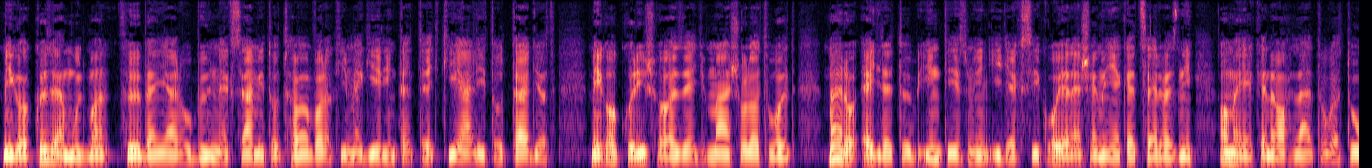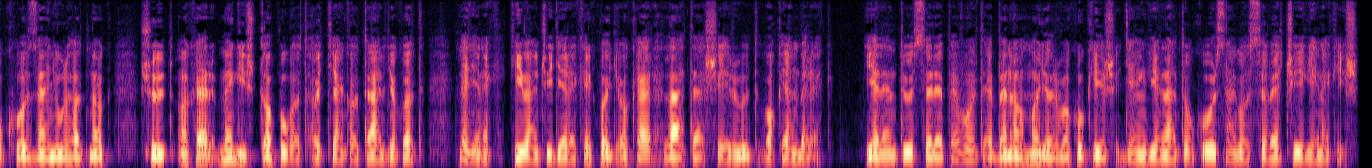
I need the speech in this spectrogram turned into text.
Míg a közelmúltban főben járó bűnnek számított, ha valaki megérintette egy kiállított tárgyat, még akkor is, ha ez egy másolat volt, mára egyre több intézmény igyekszik olyan eseményeket szervezni, amelyeken a látogatók hozzányúlhatnak, sőt, akár meg is tapogathatják a tárgyakat, legyenek kíváncsi gyerekek vagy akár látássérült vakemberek. Jelentős szerepe volt ebben a Magyar Vakok és Gyengénlátók Országos Szövetségének is.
